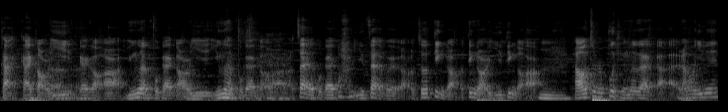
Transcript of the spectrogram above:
改改稿一嗯，改稿二，永远不改稿一，永远不改稿二，再也不改稿一，再也不改最后定稿，定稿一，定稿二，嗯。然后就是不停的在改，然后因为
